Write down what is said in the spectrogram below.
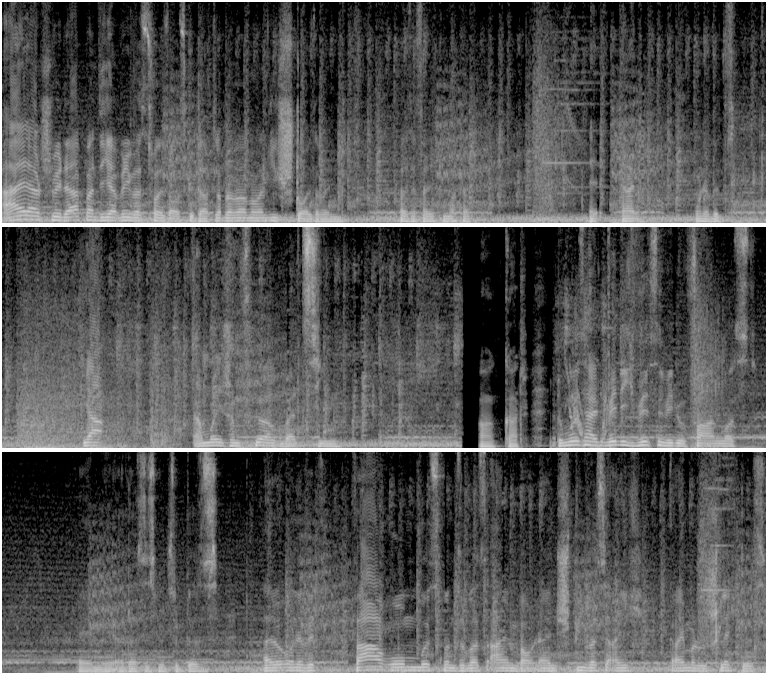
Alter Schwede, da hat man sich ja wirklich was Tolles ausgedacht. Ich glaube, da war man wirklich stolz, wenn was er fertig gemacht hat. Hey, nein, ohne Witz. Ja, da muss ich schon früher rüberziehen. Oh Gott. Du musst halt wirklich wissen, wie du fahren musst. Nee, nee, das ist mir zu... Das ist... Also ohne Witz. Warum muss man sowas einbauen? Ein Spiel, was ja eigentlich gar nicht mal so schlecht ist.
